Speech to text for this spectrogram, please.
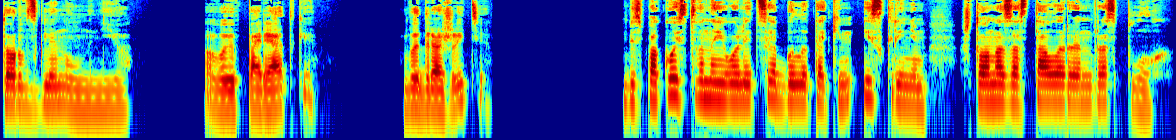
Тор взглянул на нее. «Вы в порядке? Вы дрожите?» Беспокойство на его лице было таким искренним, что она застала Рен врасплох.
